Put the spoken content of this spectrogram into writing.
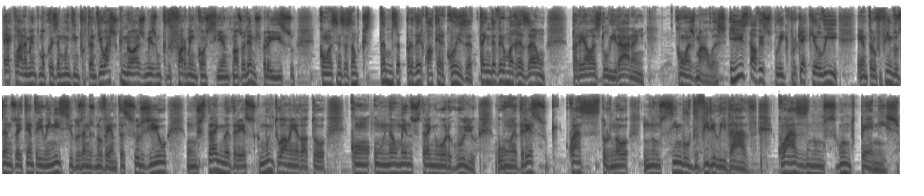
É claramente uma coisa muito importante. Eu acho que nós, mesmo que de forma inconsciente, nós olhamos para isso com a sensação de que estamos a perder qualquer coisa. Tem de haver uma razão para elas delirarem com as malas. E isso talvez explique porque é que ali, entre o fim dos anos 80 e o início dos anos 90, surgiu um estranho adereço que muito homem adotou com um não menos estranho orgulho. Um adereço que quase se tornou num símbolo de virilidade, quase num segundo pênis.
